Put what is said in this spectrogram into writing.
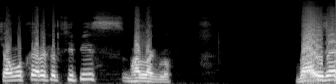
চমৎকার একটা থ্রি পিস ভালো লাগল। এটা-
